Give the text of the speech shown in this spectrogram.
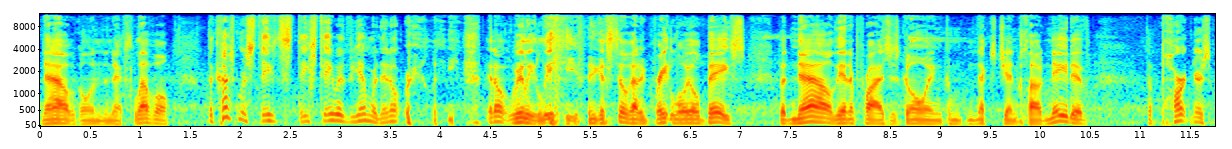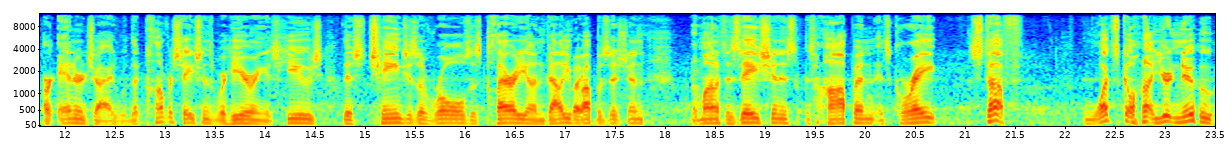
Now, going to the next level, the customers stay, they stay with VMware, they don't really, they don't really leave. They still got a great loyal base, but now the enterprise is going next gen cloud native, the partners are energized. The conversations we're hearing is huge. There's changes of roles, there's clarity on value right. proposition, monetization is, is hopping, it's great stuff. What's going on? You're new,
